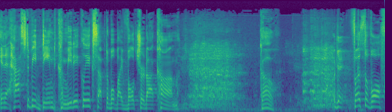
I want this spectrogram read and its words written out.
and it has to be deemed comedically acceptable by vulture.com. Go. Okay, first of all, f-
